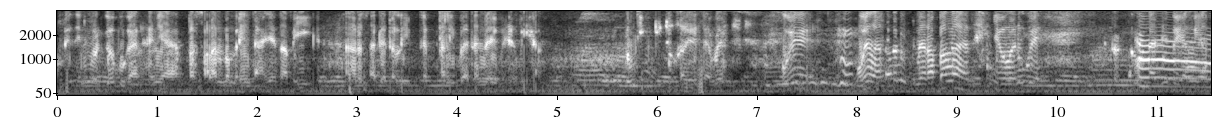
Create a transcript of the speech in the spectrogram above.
covid ini menurut gue bukan hanya persoalan pemerintahnya tapi harus ada terlibatan dari banyak pihak mungkin gitu kali ya saya gue gue nggak tahu nih benar apa nggak jawaban gue tadi itu yang yang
